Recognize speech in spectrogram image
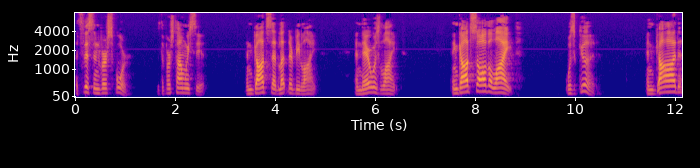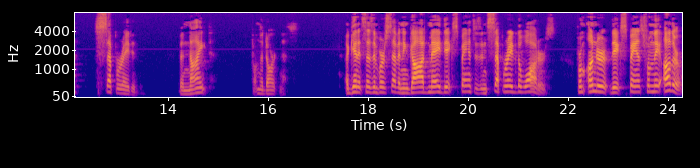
It's this in verse 4. It's the first time we see it. And God said, Let there be light. and there was light. And God saw the light was good. And God separated the night from the darkness. Again, it says in verse 7 And God made the expanses and separated the waters from under the expanse from the other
